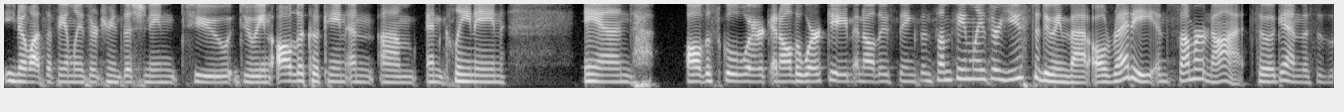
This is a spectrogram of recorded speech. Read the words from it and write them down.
you know, lots of families are transitioning to doing all the cooking and um, and cleaning, and all the schoolwork and all the working and all those things. And some families are used to doing that already, and some are not. So again, this is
